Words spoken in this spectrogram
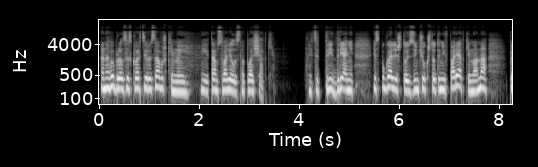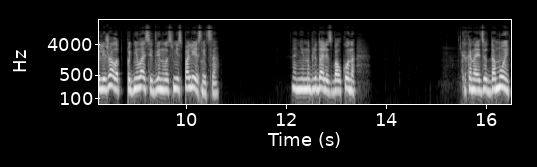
Она выбралась из квартиры Савушкиной и там свалилась на площадке. Эти три дряни испугались, что с Зинчук что-то не в порядке, но она полежала, поднялась и двинулась вниз по лестнице. Они наблюдали с балкона, как она идет домой,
